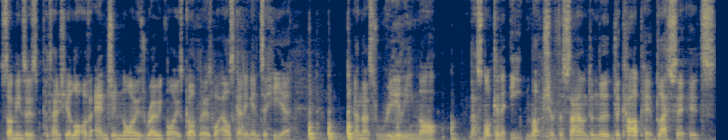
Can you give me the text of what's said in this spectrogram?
So that means there's potentially a lot of engine noise, road noise, God knows what else getting into here, and that's really not that's not going to eat much of the sound. And the the carpet, bless it, it's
